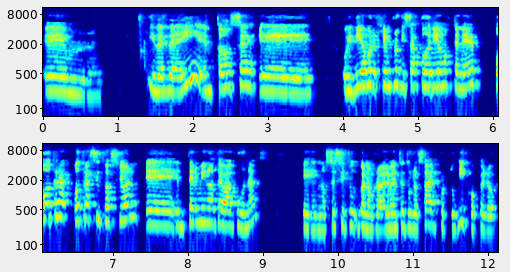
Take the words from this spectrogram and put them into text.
Em, y desde ahí, entonces, eh, hoy día, por ejemplo, quizás podríamos tener otra, otra situación en términos de vacunas, eh, no sé si tú, bueno, probablemente tú lo sabes por tus hijos, pero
